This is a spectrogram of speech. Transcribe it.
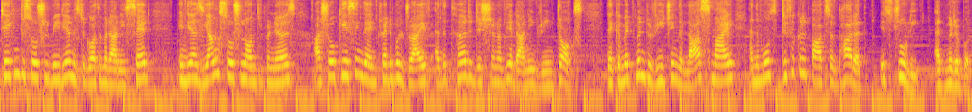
Taking to social media, Mr. Gautam Adani said, India's young social entrepreneurs are showcasing their incredible drive at the third edition of the Adani Green Talks. Their commitment to reaching the last mile and the most difficult parts of Bharat is truly admirable.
